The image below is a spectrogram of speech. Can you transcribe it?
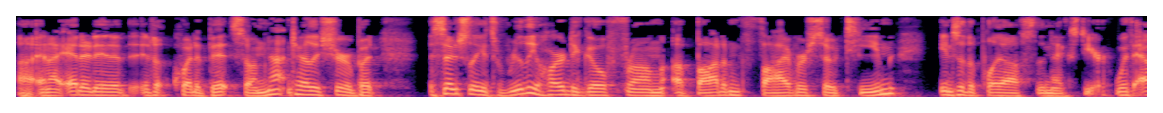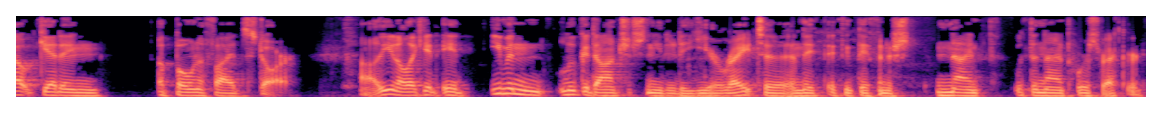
uh, and I edited it quite a bit, so I'm not entirely sure. But essentially, it's really hard to go from a bottom five or so team into the playoffs the next year without getting a bona fide star. Uh, you know, like it, it even Luka Doncic needed a year, right? To and they, I think they finished ninth with the ninth worst record.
